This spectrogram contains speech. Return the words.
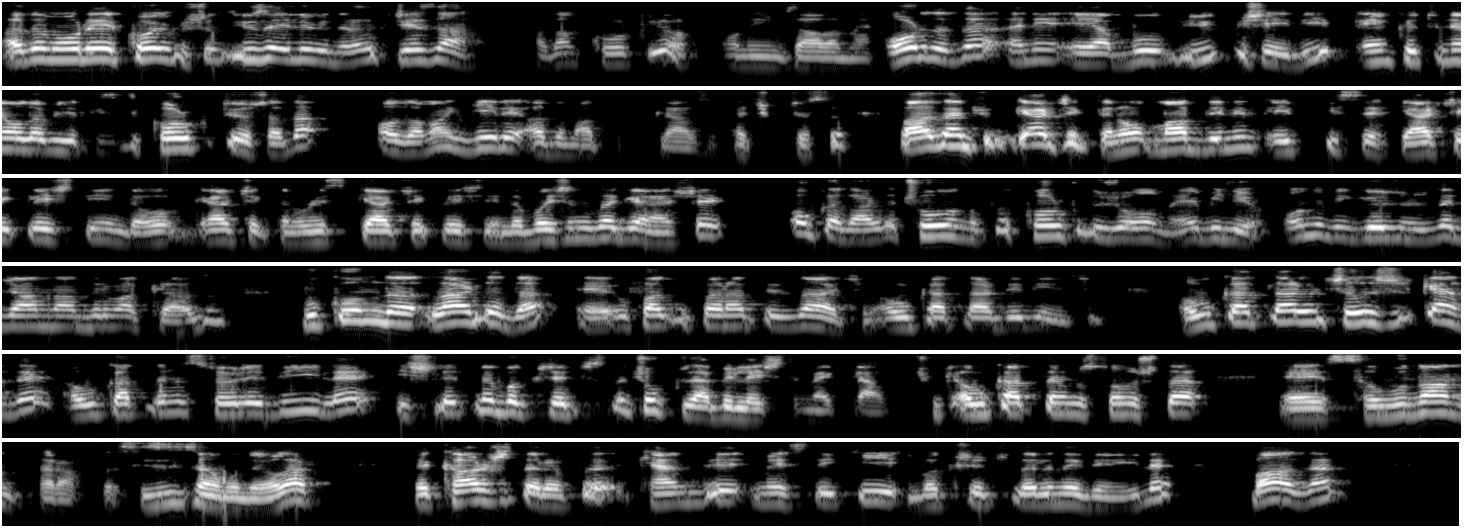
Adam oraya koymuşuz 150 bin liralık ceza. Adam korkuyor onu imzalamaya. Orada da hani e, ya bu büyük bir şey deyip en kötü ne olabilir ki sizi korkutuyorsa da o zaman geri adım atmak lazım açıkçası. Bazen çünkü gerçekten o maddenin etkisi gerçekleştiğinde, o gerçekten o risk gerçekleştiğinde başınıza gelen şey o kadar da çoğunlukla korkutucu olmayabiliyor. Onu bir gözünüzde canlandırmak lazım. Bu konularda da e, ufak bir parantez daha açayım. Avukatlar dediğin için. Avukatlarla çalışırken de avukatların söylediğiyle işletme bakış açısını çok güzel birleştirmek lazım. Çünkü avukatlarımız sonuçta e, savunan tarafta, sizi savunuyorlar ve karşı tarafı kendi mesleki bakış açıları nedeniyle bazen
